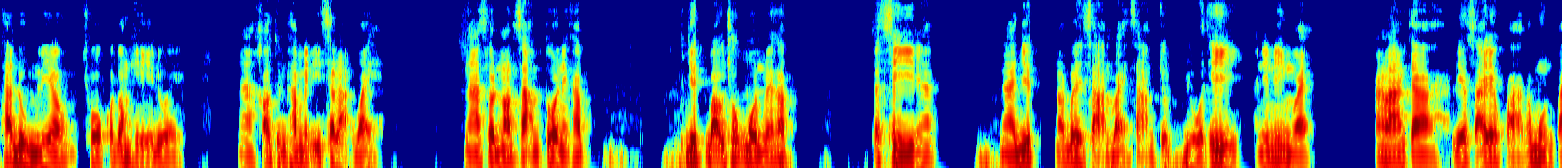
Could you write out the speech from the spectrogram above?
ถ้าดุมเลี้ยวโชคก็ต้องเหด้วยนะเขาถึงทำเป็นอิสระไว้นะส่วนน็อตสามตัวเนี่ยครับ ยึดเบ้าชกบนไว้กับจะสี่นะฮะนะยึดน็อตเบอร์สามไว้สามจุดอยู่ที่ อันนี้นิ่งไว้ ข้างล่างจะเลี้ยวซ้ายเลี้ยวขวาก็หมุนไป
